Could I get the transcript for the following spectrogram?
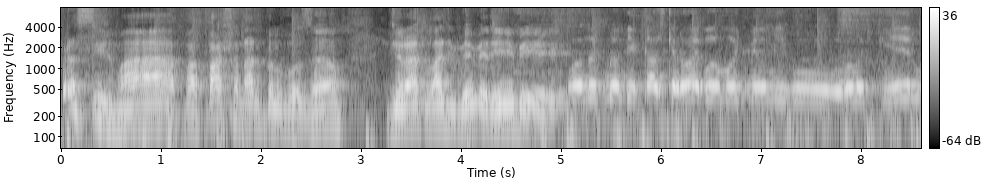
Francismar, apaixonado pelo vozão, direto lá de Beberibe. Boa noite, meu amigo Carlos Queiroz, boa noite, meu amigo Ronald Pinheiro.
